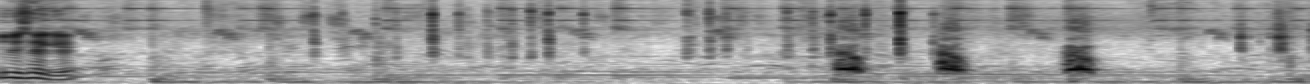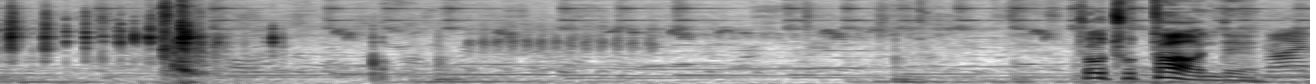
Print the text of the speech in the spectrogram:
일 3개 저 좋다 근데 My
